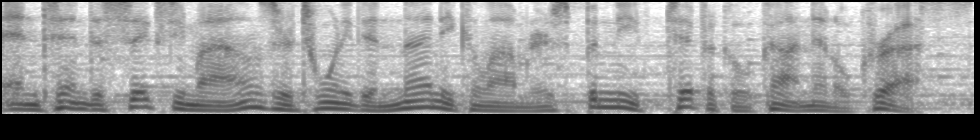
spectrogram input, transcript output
and 10 to 60 miles or 20 to 90 kilometers beneath typical continental crusts.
